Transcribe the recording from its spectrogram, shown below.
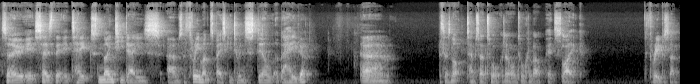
So it says that it takes 90 days, um, so three months basically, to instill a behavior. Um, so it's not 10% at all. I don't know what I'm talking about. It's like 3%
